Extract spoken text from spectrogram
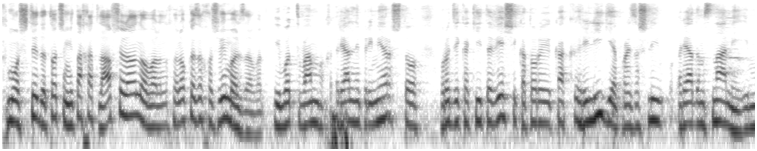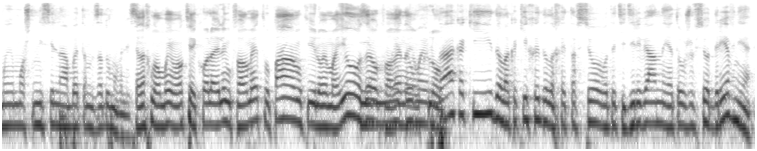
כמו שתי דתות שמתחת לאף שלנו, אבל אנחנו לא כזה חושבים על זה. אבל И вот вам реальный пример, что вроде какие-то вещи, которые как религия произошли рядом с нами, и мы, может, не сильно об этом задумывались. כי אנחנו אומרים, אוקיי, כל האלים כבר מתו פעם, כאילו הם היו, И זהו, כבר мы אין היום думаем, כלום. да, какие идолы, о каких идолах, это все, вот эти деревянные, это уже все древнее.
